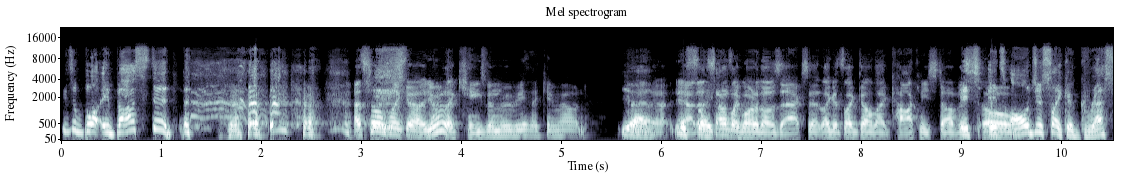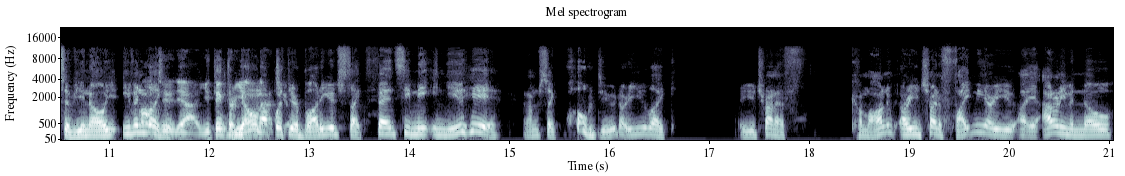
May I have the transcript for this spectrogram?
He's a bloody bastard." that sounds like uh, you remember that Kingsman movie that came out? yeah, That, uh, yeah. That like, sounds like one of those accents. Like it's like all like Cockney stuff. It's, it's so, it's all just like aggressive, you know. Even Oh, like dude, yeah. You think they're yelling up at with you? your buddy, you're just like, "Fancy meeting you here," and I'm just like, "Whoa, dude, are you like, are you trying to f- come on? Are you trying to fight me? Are you? I, I don't even know.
